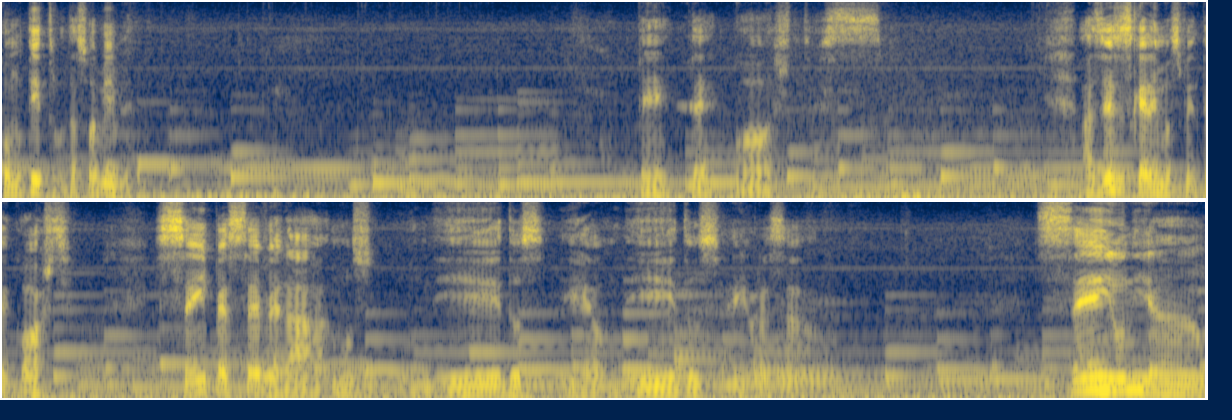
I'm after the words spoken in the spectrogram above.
como título da sua Bíblia. Pentecostes. Às vezes queremos Pentecoste sem perseverarmos unidos e reunidos em oração. Sem união,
